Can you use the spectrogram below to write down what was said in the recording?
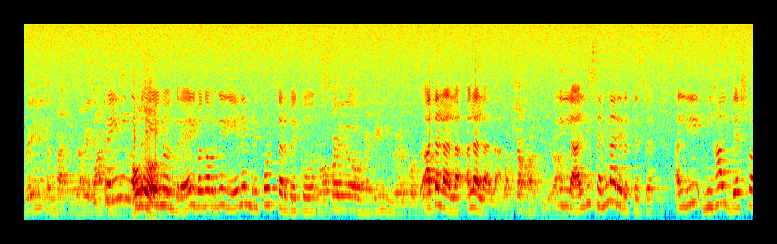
ಟ್ರೈನಿಂಗ್ ಅಂತ ಹಾಕಿದ್ದಾರೆ ಟ್ರೈನಿಂಗ್ ಅಂದ್ರೆ ಏನು ಅಂದ್ರೆ ಇವಾಗ ಅವ್ರಿಗೆ ಏನೇನ್ ರಿಪೋರ್ಟ್ ತರಬೇಕು? ಪ್ರೊಫೈಲ್ ಮೀಟಿಂಗ್ ನೀವು ಹೇಳ್ಕೊಡ್ತೀರಾ? ಅದಲ್ಲ ಅಲ್ಲ ಅಲ್ಲ ಅಲ್ಲ ಅಲ್ಲ. ಇಲ್ಲ ಅಲ್ಲಿ ಸೆಮಿನಾರ್ ಇರುತ್ತೆ ಸರ್. ಅಲ್ಲಿ ನಿಹಾಲ್ ದೇಶ್ವಾ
